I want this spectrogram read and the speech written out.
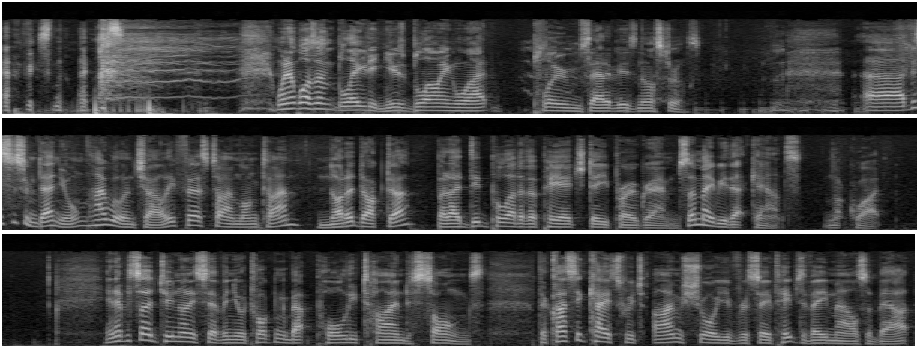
out of his nose. when it wasn't bleeding, he was blowing white plumes out of his nostrils. Uh, this is from Daniel. Hi, Will and Charlie. First time, long time. Not a doctor, but I did pull out of a PhD program, so maybe that counts. Not quite. In episode 297, you were talking about poorly timed songs. The classic case, which I'm sure you've received heaps of emails about,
